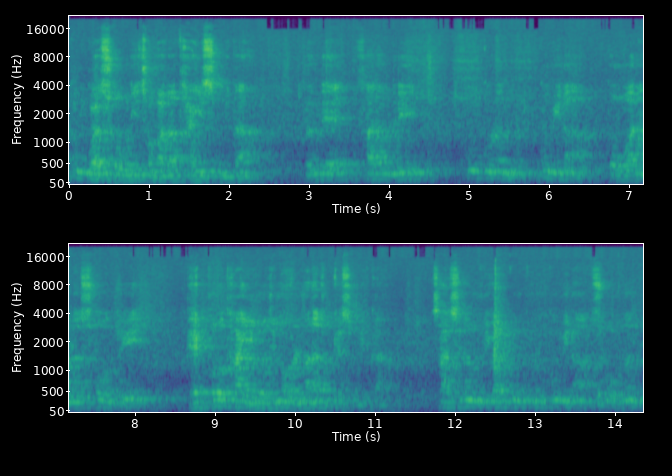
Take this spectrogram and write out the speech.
꿈과 소원이 저마다 다 있습니다. 그런데 사람들이 꿈꾸는 꿈이나 또 원하는 소원들이 100%다 이루어지면 얼마나 좋겠습니까? 사실은 우리가 꿈꾸는 꿈이나 소원은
